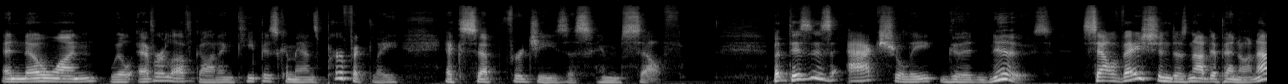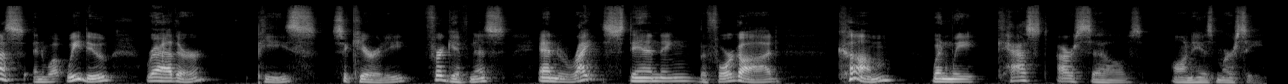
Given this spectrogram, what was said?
and no one will ever love God and keep his commands perfectly except for Jesus himself. But this is actually good news. Salvation does not depend on us and what we do, rather, peace, security, forgiveness, and right standing before God come when we cast ourselves on his mercy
